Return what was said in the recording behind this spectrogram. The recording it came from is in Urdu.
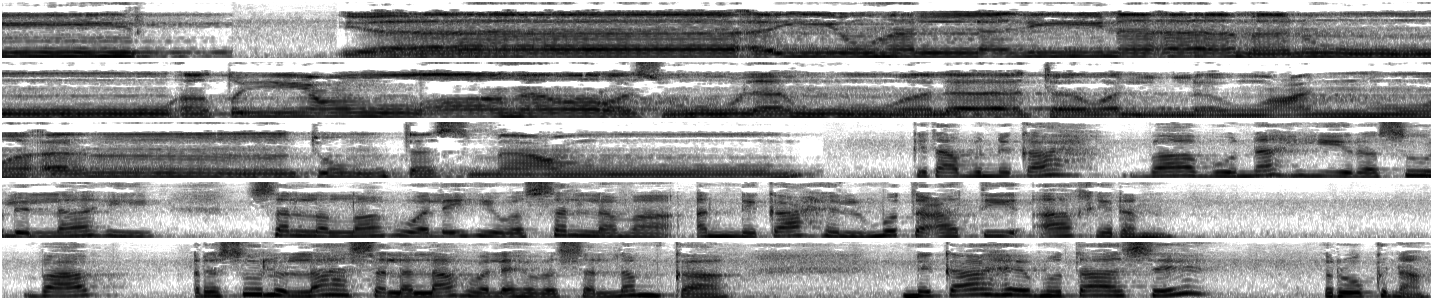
الذين آمنوا أطيعوا الله ورسوله ولا تولوا عنه وأنتم تسمعون کتاب النکاح، باب نهي رسول اللہ صلی اللہ علیہ وسلم النکاح المتعتی آخرا۔ باب رسول اللہ صلی اللہ علیہ وسلم کا نکاح متا سے روکنا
